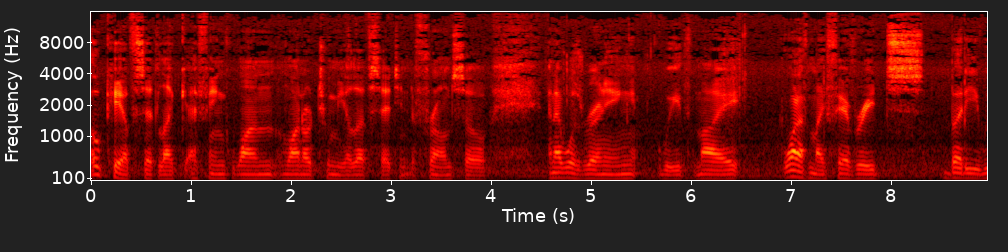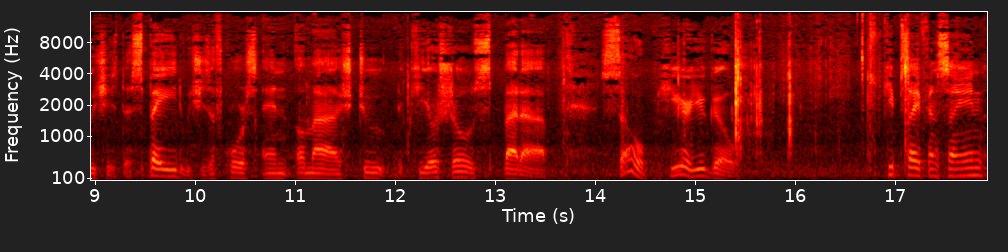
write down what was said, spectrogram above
okay offset, like I think one one or two mil offset in the front. So and I was running with my one of my favorites buddy which is the Spade which is of course an homage to the Kyosho Spada so here you go. Keep safe and sane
